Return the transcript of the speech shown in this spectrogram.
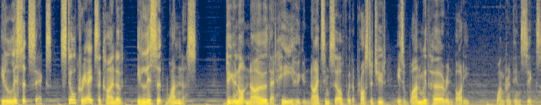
illicit sex still creates a kind of illicit oneness. Do you not know that he who unites himself with a prostitute is one with her in body? 1 Corinthians 6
